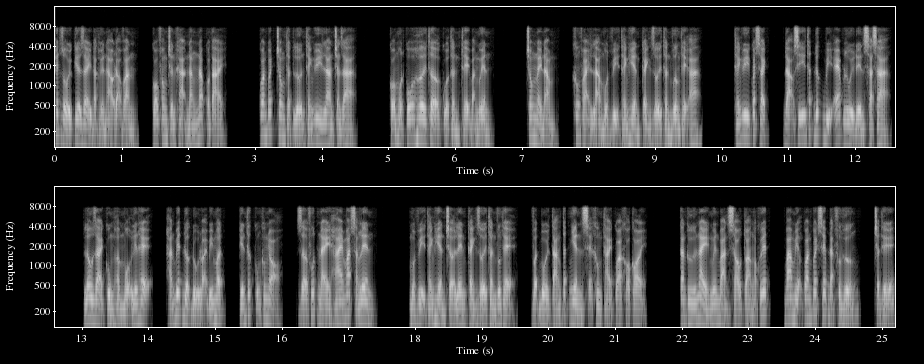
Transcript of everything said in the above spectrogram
Hết rồi kia dày đặc huyền ảo đạo văn, có phong chấn khả năng nắp quan tài. Quan bách trong thật lớn thánh uy lan tràn ra. Có một cỗ hơi thở của thần thể bản nguyên. Trong này nằm, không phải là một vị thánh hiền cảnh giới thần vương thể a. Thánh uy quét sạch, đạo sĩ thất đức bị ép lui đến xa xa. Lâu dài cùng hầm mộ liên hệ, hắn biết được đủ loại bí mật, kiến thức cũng không nhỏ giờ phút này hai mắt sáng lên. Một vị thánh hiển trở lên cảnh giới thần vương thể, vật bồi táng tất nhiên sẽ không thái quá khó coi. Căn cứ này nguyên bản sáu tòa ngọc huyết, ba miệng quan quách xếp đặt phương hướng, trận thế.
